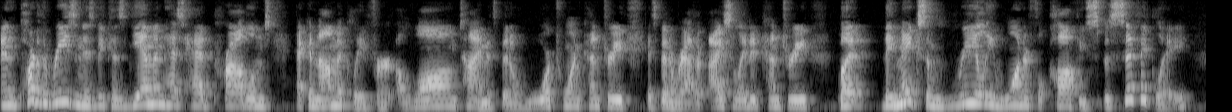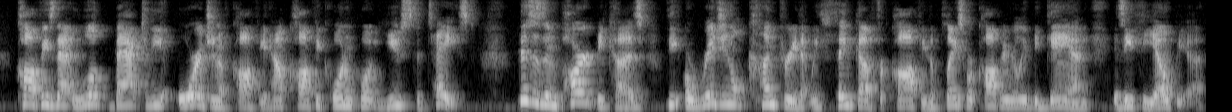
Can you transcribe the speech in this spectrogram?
And part of the reason is because Yemen has had problems economically for a long time. It's been a war torn country, it's been a rather isolated country, but they make some really wonderful coffees, specifically coffees that look back to the origin of coffee and how coffee, quote unquote, used to taste. This is in part because the original country that we think of for coffee, the place where coffee really began, is Ethiopia.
